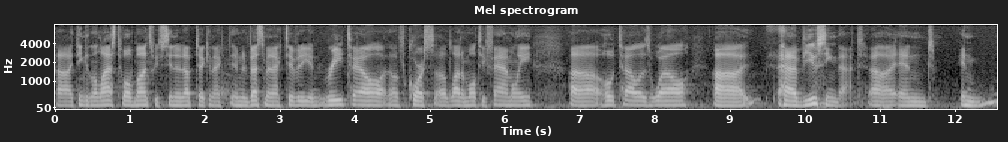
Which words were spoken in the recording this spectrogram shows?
uh, I think in the last 12 months, we've seen an uptick in, act- in investment activity in retail, of course, a lot of multifamily, uh, hotel as well. Uh, have you seen that? Uh, and and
